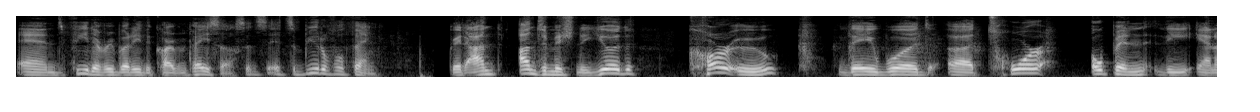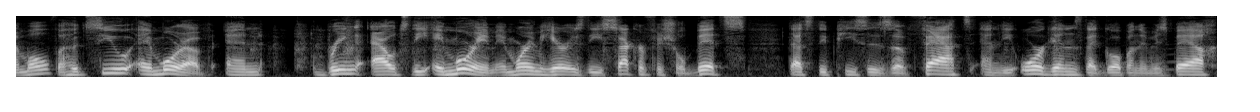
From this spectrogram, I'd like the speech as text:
and feed everybody the korban pesach. It's, it's a beautiful thing. Great. On, on to Mishnah Yud. Karu, they would uh, tore open the animal, vahutziu emurav, and bring out the emurim. Emurim here is the sacrificial bits. That's the pieces of fat and the organs that go up on the mizbeach.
